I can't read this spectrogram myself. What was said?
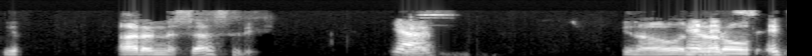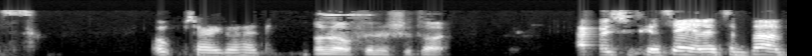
You know, out of necessity. Yeah. You know, and, and not it's, only. it's, oh, sorry, go ahead. Oh no, finish your thought. I was just going to say, and it's above,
